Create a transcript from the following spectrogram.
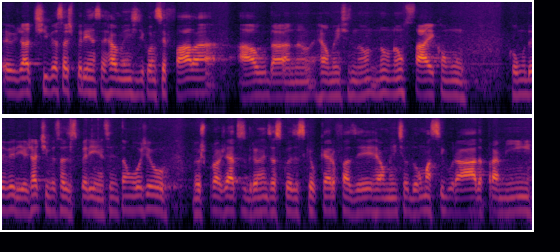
eu já tive essa experiência realmente de quando você fala, algo da, não, realmente não, não, não sai como, como deveria. Eu já tive essas experiências. Então, hoje, eu, meus projetos grandes, as coisas que eu quero fazer, realmente eu dou uma segurada para mim,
